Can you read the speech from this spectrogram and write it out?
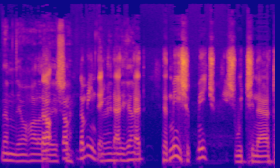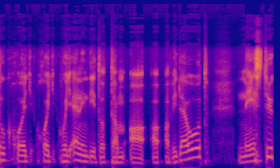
nem nagyon halad na, és... Na, na mindegy, tehát, tehát, tehát mi, is, mi is, is úgy csináltuk, hogy, hogy, hogy elindítottam a, a, a videót, néztük,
